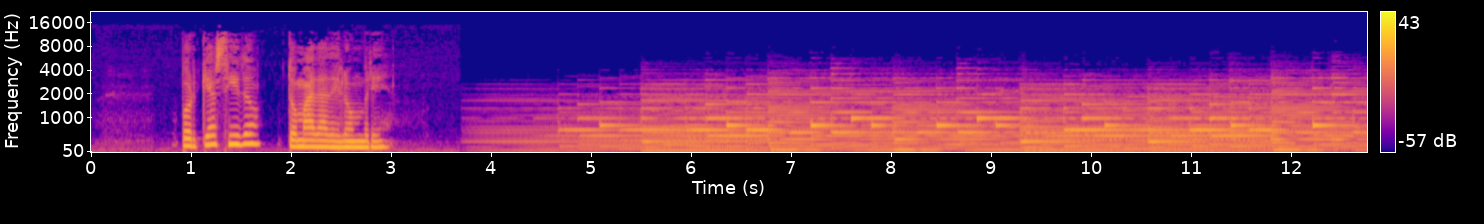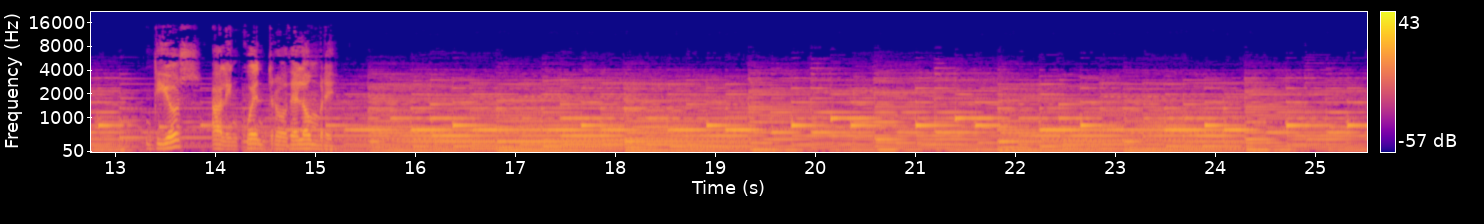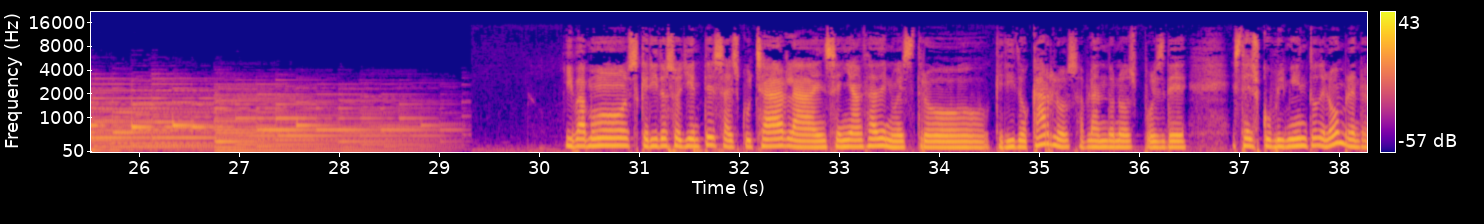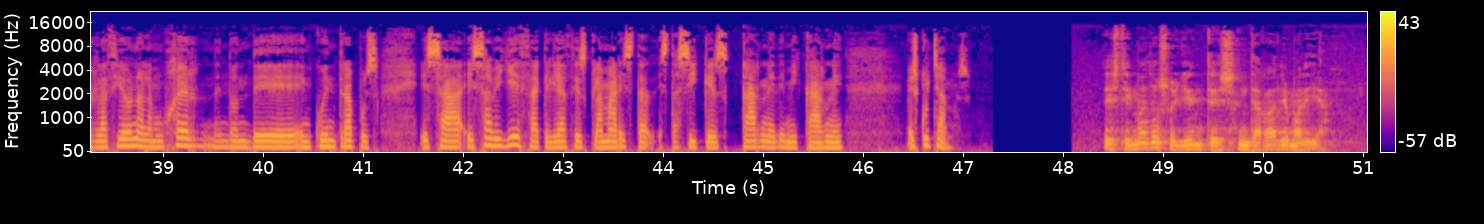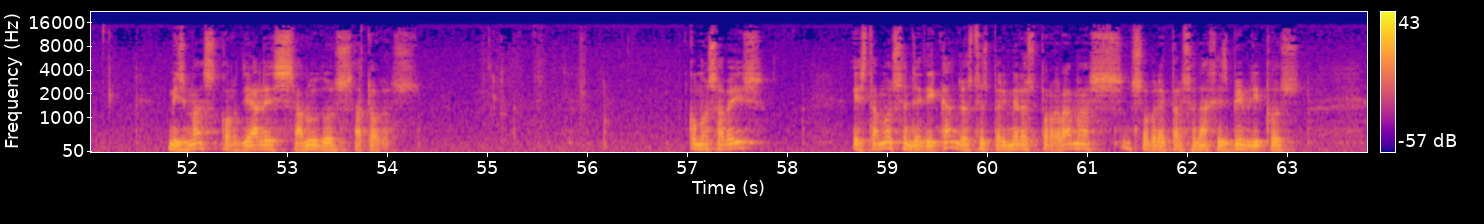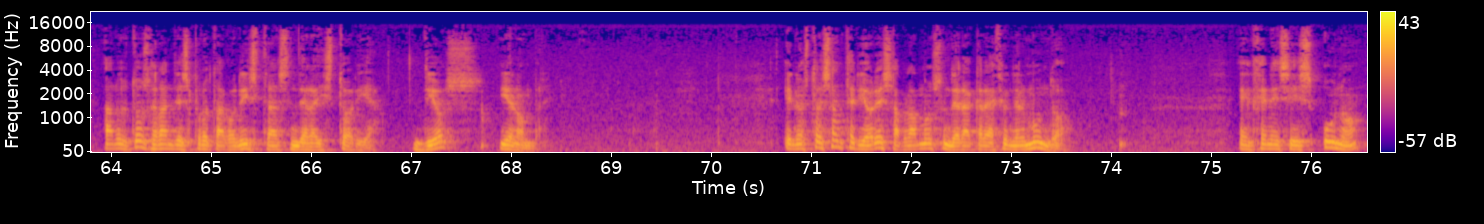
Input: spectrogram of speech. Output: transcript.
porque ha sido tomada del hombre. Dios al encuentro del hombre. Y vamos, queridos oyentes, a escuchar la enseñanza de nuestro querido Carlos, hablándonos pues de este descubrimiento del hombre en relación a la mujer, en donde encuentra pues esa, esa belleza que le hace exclamar esta, esta sí que es carne de mi carne. Escuchamos. Estimados oyentes de Radio María, mis más cordiales saludos a todos. Como sabéis, Estamos dedicando estos primeros programas sobre personajes bíblicos a los dos grandes protagonistas de la historia, Dios y el hombre. En los tres anteriores hablamos de la creación del mundo. En Génesis 1,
